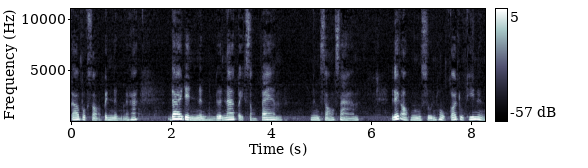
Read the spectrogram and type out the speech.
เก้าบวกสองเป็นหนึ่งนะคะ ได้เด่นหนึ่งเดินหน้าไปอีกสองแต้มหนึ่งสองสาม เลขออกหนึ่งศูนย์หกก็ถูกที่หนึ่ง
